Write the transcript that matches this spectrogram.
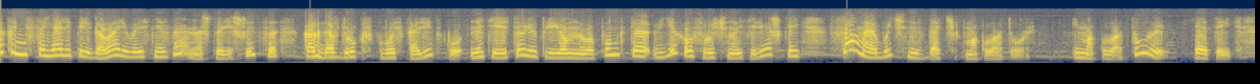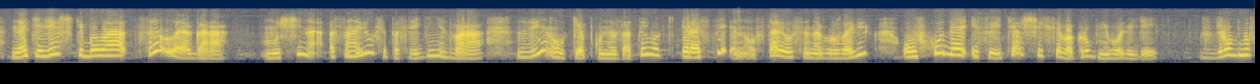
Так они стояли, переговариваясь, не зная, на что решиться, когда вдруг сквозь калитку на территорию приемного пункта въехал с ручной тележкой самый обычный сдатчик макулатуры. И макулатуры этой на тележке была целая гора. Мужчина остановился посредине двора, сдвинул кепку на затылок и растерянно уставился на грузовик у входа и суетящихся вокруг него людей. Вздрогнув,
